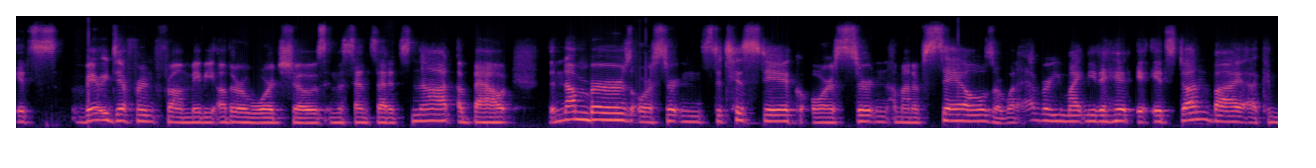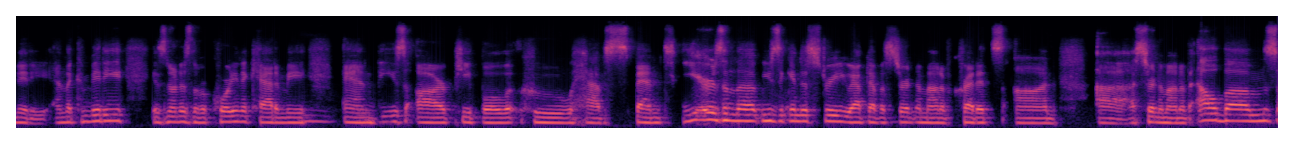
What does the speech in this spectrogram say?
it's very different from maybe other award shows in the sense that it's not about the numbers or a certain statistic or a certain amount of sales or whatever you might need to hit. It's done by a committee, and the committee is known as the Recording Academy. Mm-hmm. And these are people who have spent years in the music industry. You have to have a certain amount of credits on uh, a certain amount of albums,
